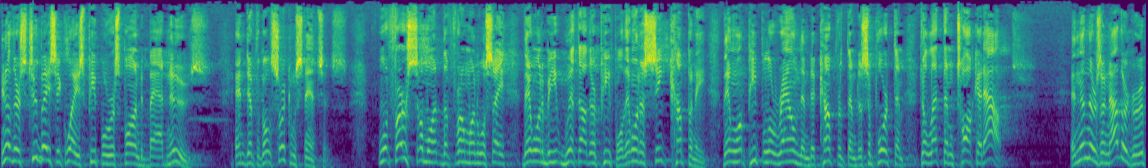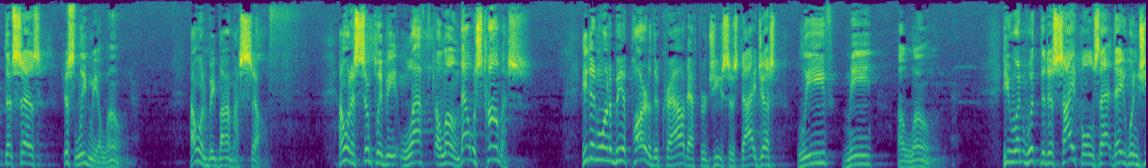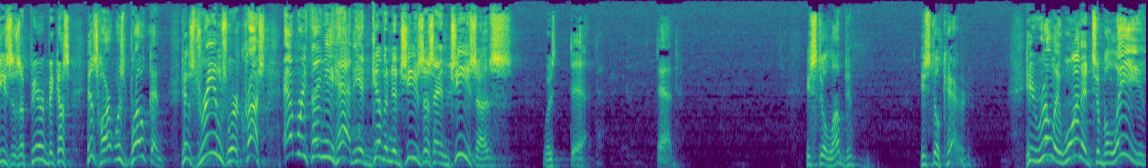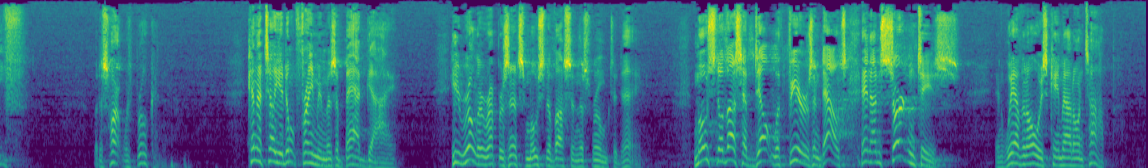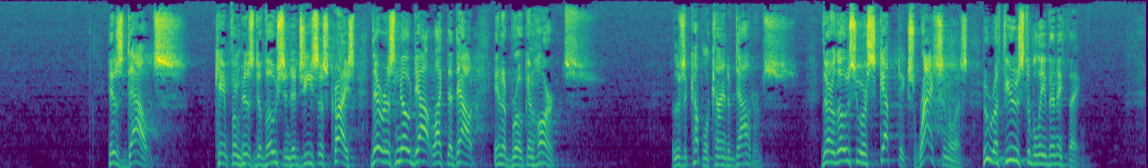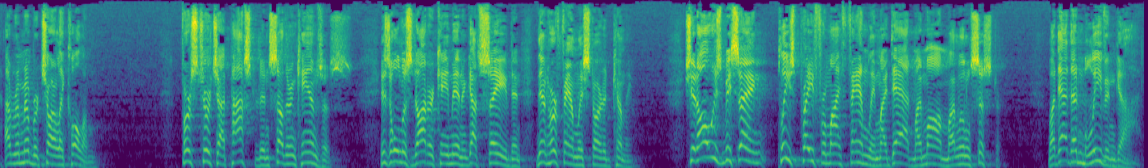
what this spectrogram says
You know, there's two basic ways people respond to bad news and difficult circumstances. Well, first, someone, the someone will say they want to be with other people. They want to seek company. They want people around them to comfort them, to support them, to let them talk it out. And then there's another group that says, just leave me alone. I want to be by myself. I want to simply be left alone. That was Thomas. He didn't want to be a part of the crowd after Jesus died. Just leave me alone. He went with the disciples that day when Jesus appeared because his heart was broken. His dreams were crushed. Everything he had, he had given to Jesus, and Jesus was dead. Dead. He still loved him. He still cared. He really wanted to believe, but his heart was broken. Can I tell you, don't frame him as a bad guy. He really represents most of us in this room today. Most of us have dealt with fears and doubts and uncertainties, and we haven't always came out on top. His doubts came from his devotion to Jesus Christ. There is no doubt like the doubt in a broken heart. There's a couple of kind of doubters. There are those who are skeptics, rationalists, who refuse to believe anything. I remember Charlie Cullum. First church I pastored in southern Kansas. His oldest daughter came in and got saved, and then her family started coming. She'd always be saying, Please pray for my family, my dad, my mom, my little sister. My dad doesn't believe in God.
